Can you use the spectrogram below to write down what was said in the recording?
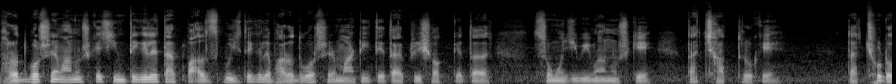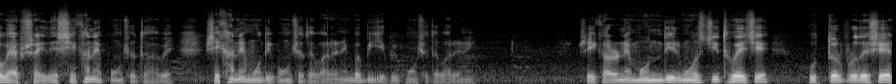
ভারতবর্ষের মানুষকে চিনতে গেলে তার পালস বুঝতে গেলে ভারতবর্ষের মাটিতে তার কৃষককে, তার শ্রমজীবী মানুষকে, তার ছাত্রকে, তার ছোট ব্যবসায়ীদের সেখানে পৌঁছতে হবে। সেখানে মোদি পৌঁছতে পারেনি বা বিজেপি পৌঁছতে পারেনি। সেই কারণে মন্দির মসজিদ হয়েছে উত্তরপ্রদেশের।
